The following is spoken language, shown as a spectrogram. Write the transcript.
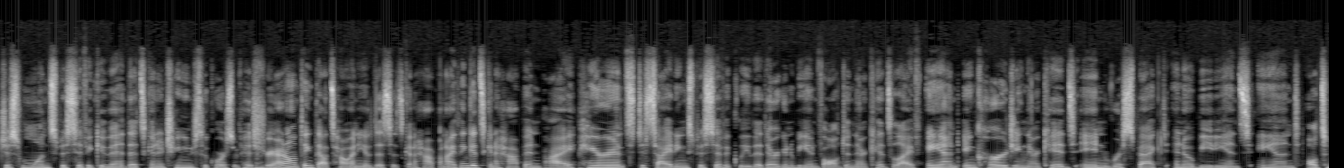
just one specific event that's going to change the course of history. Mhm. I don't think that's how any of this is going to happen. I think it's going to happen by parents deciding specifically that they're going to be involved in their kids' life and encouraging their kids in respect and obedience and ultimately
